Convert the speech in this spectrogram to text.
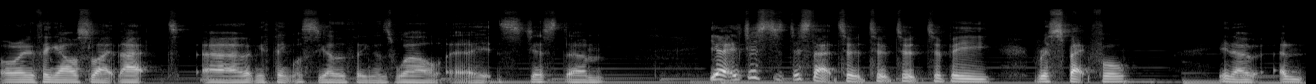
or anything else like that. Uh, let me think. What's the other thing as well? Uh, it's just, um, yeah, it's just just that to to to to be respectful, you know, and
